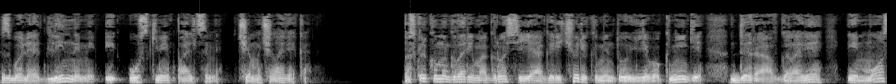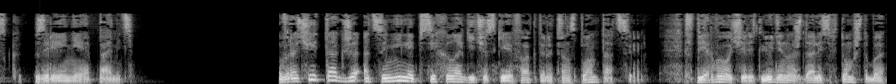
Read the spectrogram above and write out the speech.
с более длинными и узкими пальцами, чем у человека. Поскольку мы говорим о Гроссе, я горячо рекомендую его книги «Дыра в голове» и «Мозг, зрение, память». Врачи также оценили психологические факторы трансплантации. В первую очередь люди нуждались в том, чтобы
